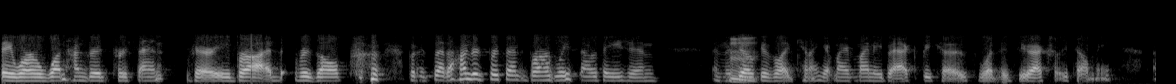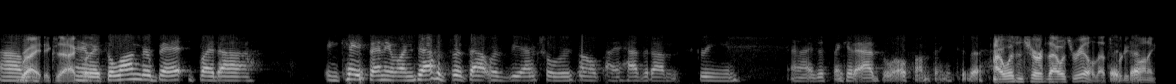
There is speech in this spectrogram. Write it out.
they were 100% very broad results, but it said 100% broadly South Asian. And the Hmm. joke is like, can I get my money back? Because what did you actually tell me? Um, right. Exactly. Anyway, it's a longer bit, but uh, in case anyone doubts that that was the actual result, I have it on the screen, and I just think it adds a little something to the. I wasn't sure if that was real. That's pretty funny.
